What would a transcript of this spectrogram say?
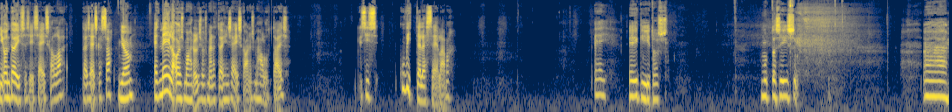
niin on töissä siis Seiskalla tai Seiskassa. Joo. Että meillä olisi mahdollisuus mennä töihin Seiskaan, jos me haluttais. Siis kuvittele se elämä. Ei. Ei kiitos. Mutta siis... Ää,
